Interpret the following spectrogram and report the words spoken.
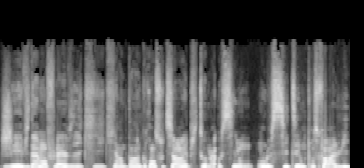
J'ai évidemment Flavie qui, qui a un, grand soutien et puis Thomas aussi, on, le cite et on pense fort à lui.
